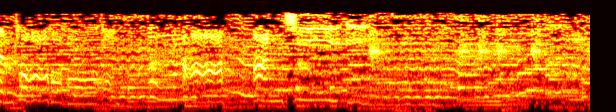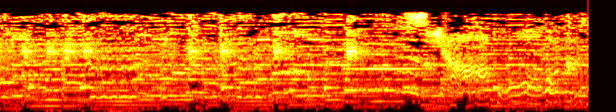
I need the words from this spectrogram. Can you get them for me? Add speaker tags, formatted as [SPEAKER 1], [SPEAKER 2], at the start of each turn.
[SPEAKER 1] 人错不难欺，下坡自杀。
